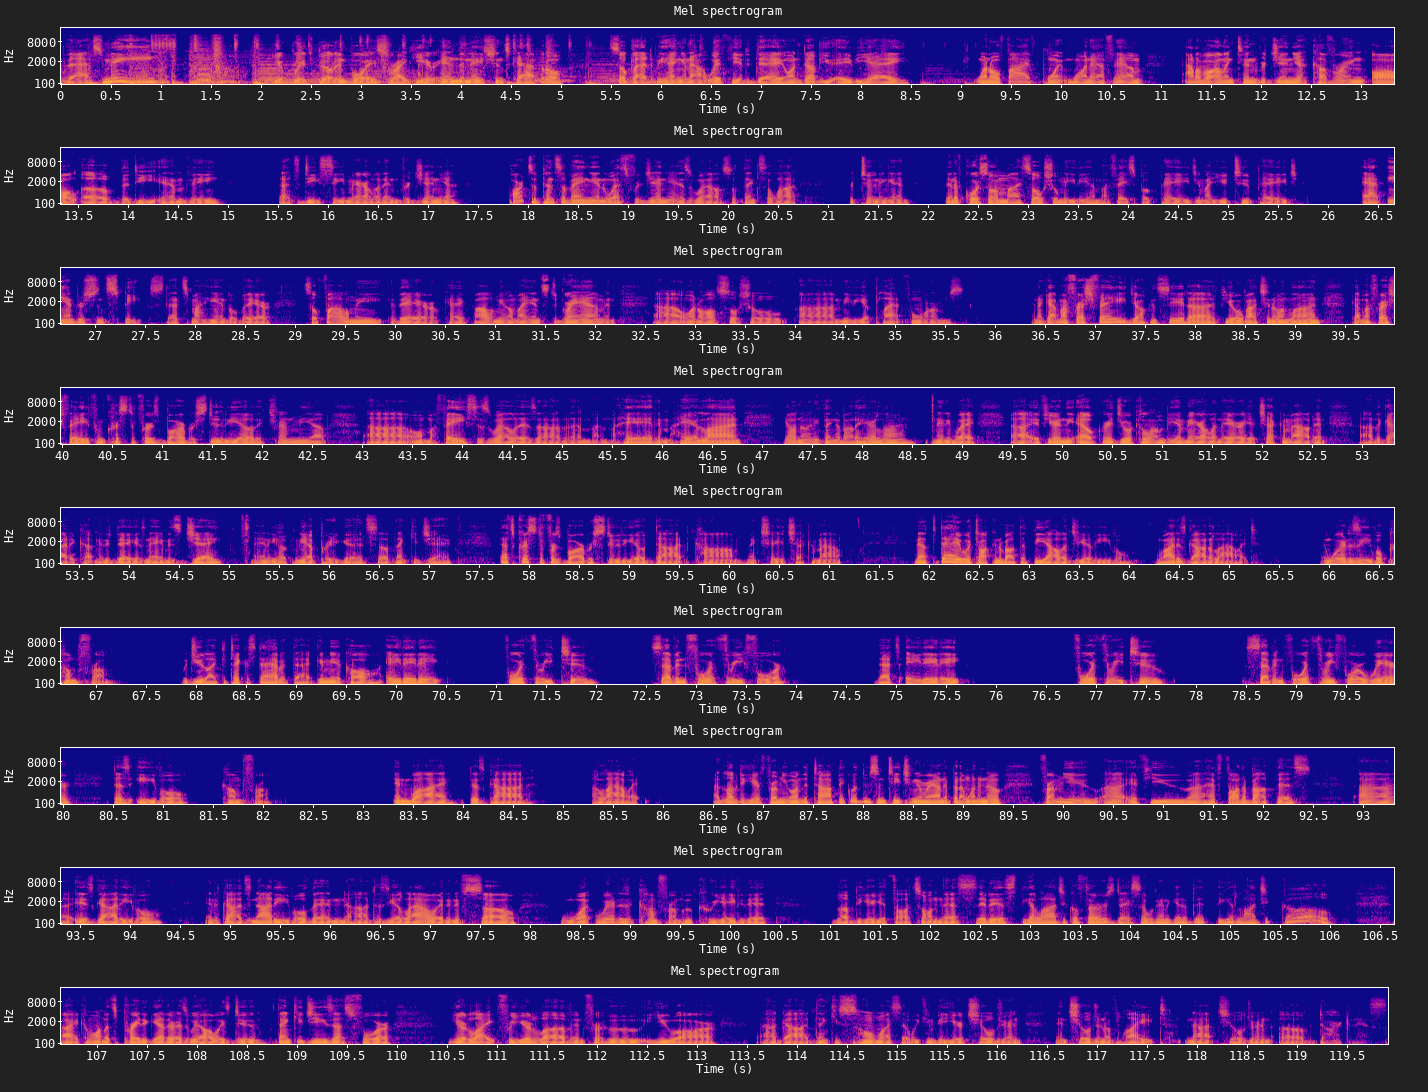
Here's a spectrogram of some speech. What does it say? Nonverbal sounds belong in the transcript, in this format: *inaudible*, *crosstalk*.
That's me, your bridge building voice right here in the nation's capital. So glad to be hanging out with you today on WAVA 105.1 FM out of Arlington, Virginia, covering all of the DMV. That's DC, Maryland, and Virginia. Parts of Pennsylvania and West Virginia as well. So thanks a lot for tuning in. Then, of course, on my social media, my Facebook page and my YouTube page, at Anderson Speaks. That's my handle there. So follow me there, okay? Follow me on my Instagram and uh, on all social uh, media platforms. And I got my fresh fade. Y'all can see it uh, if you're watching online. Got my fresh fade from Christopher's Barber Studio. They trimmed me up uh, on my face as well as uh, the, my, my head and my hairline. Y'all know anything about a hairline? Anyway, uh, if you're in the Elkridge or Columbia, Maryland area, check him out. And uh, the guy that cut me today, his name is Jay, and he hooked me up pretty good. So thank you, Jay. That's Christopher'sBarberStudio.com. Make sure you check him out. Now, today we're talking about the theology of evil. Why does God allow it? And where does evil come from? Would you like to take a stab at that? Give me a call, 888 432 7434. That's 888 432 7434. Where does evil come from? And why does God allow it? I'd love to hear from you on the topic. We'll do some teaching around it, but I want to know from you uh, if you uh, have thought about this. Uh, is God evil? And if God's not evil, then uh, does he allow it? And if so, what, where does it come from? Who created it? Love to hear your thoughts on this. It is Theological Thursday, so we're going to get a bit theological. All right, come on, let's pray together as we always do. Thank you, Jesus, for your light, for your love, and for who you are, uh, God. Thank you so much that we can be your children and children of light, not children of darkness.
